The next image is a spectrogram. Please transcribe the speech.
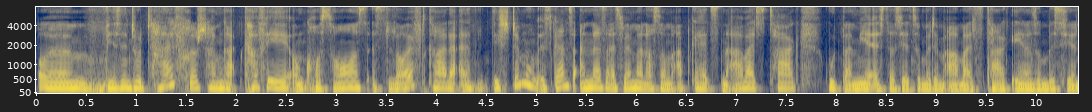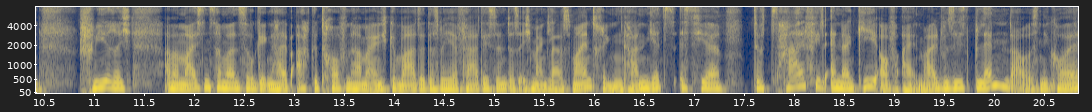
wir sind total frisch, haben gerade Kaffee und Croissants. Es läuft gerade. Also die Stimmung ist ganz anders, als wenn man nach so einem abgehetzten Arbeitstag. Gut, bei mir ist das jetzt so mit dem Arbeitstag eher so ein bisschen schwierig. Aber meistens haben wir uns so gegen halb acht getroffen, haben eigentlich gewartet, dass wir hier fertig sind, dass ich mein Glas Wein trinken kann. Jetzt ist hier total viel Energie auf einmal. Du siehst blendend aus, Nicole.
